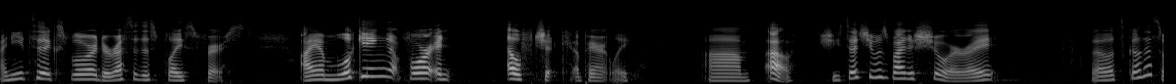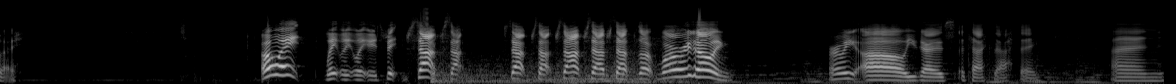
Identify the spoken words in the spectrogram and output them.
I need to explore the rest of this place first. I am looking for an elf chick, apparently. Um, oh, she said she was by the shore, right? So let's go this way. Oh, wait! Wait, wait, wait, wait. Stop, stop, stop, stop, stop, stop, stop, stop. Where are we going? Where are we? Oh, you guys attack that thing. and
